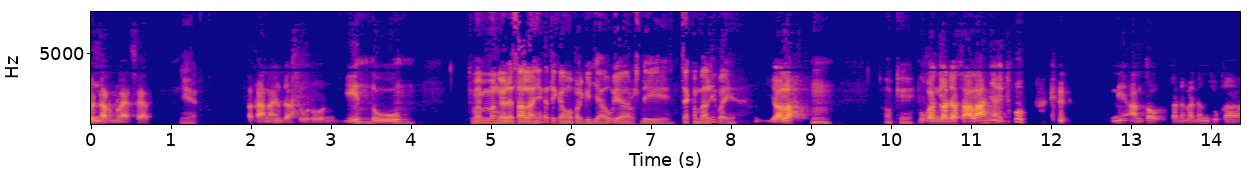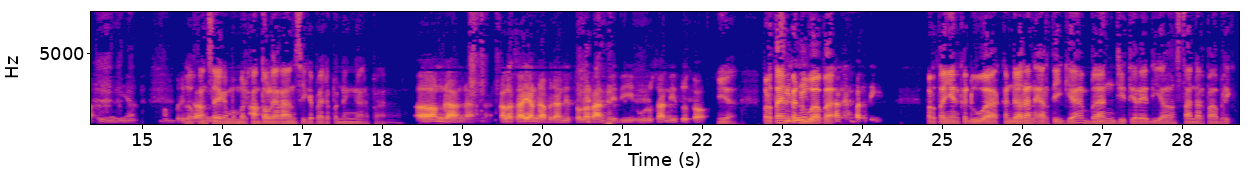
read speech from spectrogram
bener meleset. Iya. Tekanannya udah turun. Gitu. Hmm, hmm. Cuma memang nggak ada salahnya ketika mau pergi jauh ya harus dicek kembali pak ya. Iyalah. Hmm. Oke. Okay. Bukan nggak ada salahnya itu. ini Anto kadang-kadang suka ini ya memberikan. Loh, kan saya kan memberikan toleransi kepada pendengar, Pak. Uh, enggak, enggak, enggak. Kalau saya enggak berani toleransi di urusan itu, toh. Iya. Pertanyaan ini kedua, Pak. Yang penting. Pertanyaan kedua, kendaraan R3 ban GT radial standar pabrik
